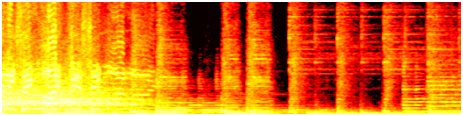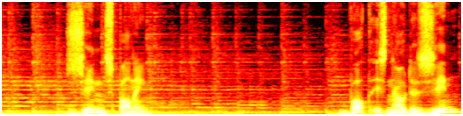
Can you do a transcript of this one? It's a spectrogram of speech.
anything like this in my life! Zinspanning. Wat is nou de zin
